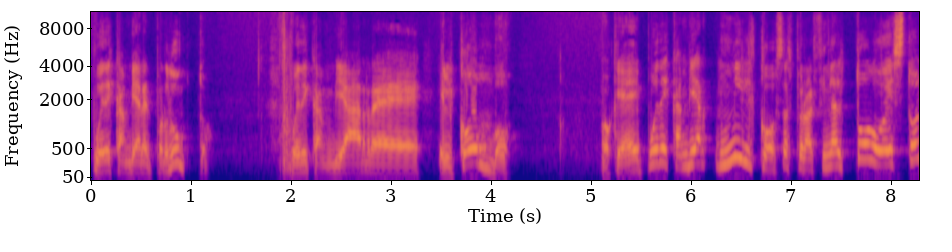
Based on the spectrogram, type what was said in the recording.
Puede cambiar el producto, puede cambiar eh, el combo, Puede cambiar mil cosas, pero al final todo esto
